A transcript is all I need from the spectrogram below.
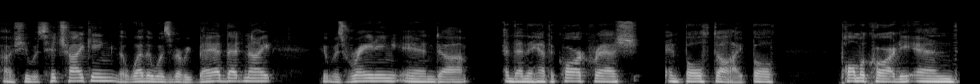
Uh, she was hitchhiking. The weather was very bad that night. It was raining, and uh, and then they had the car crash, and both died. Both Paul McCartney and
